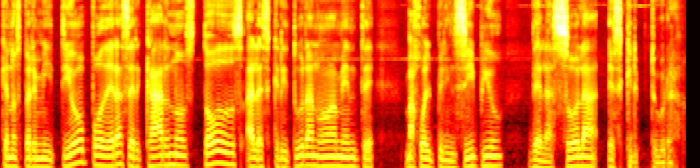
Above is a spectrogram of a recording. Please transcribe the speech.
que nos permitió poder acercarnos todos a la Escritura nuevamente bajo el principio de la sola Escritura.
